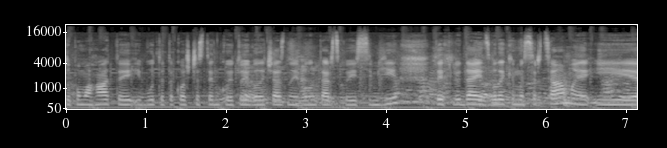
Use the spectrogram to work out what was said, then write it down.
допомагати і бути також частинкою тої величезної волонтерської сім'ї, тих людей з великими серцями. І,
